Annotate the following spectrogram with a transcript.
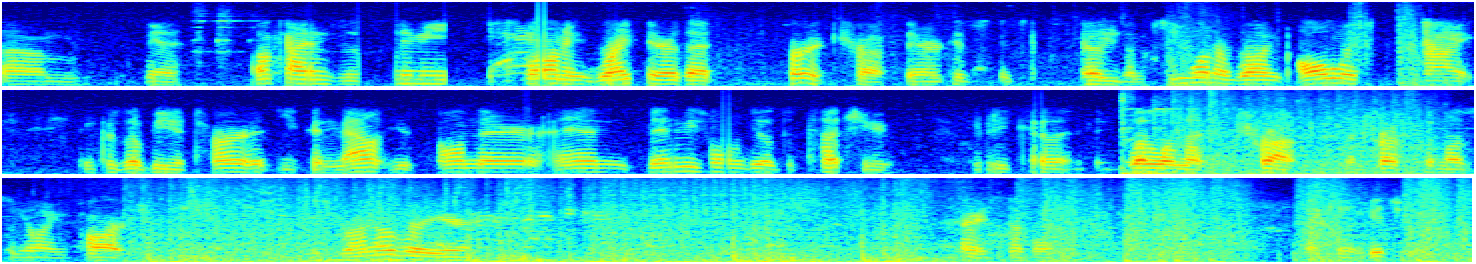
um, yeah, all kinds of enemies spawning right there that turret truck there because it's going to show you them. So you want to run all the way to the right because there'll be a turret you can mount on there and the enemies won't be able to touch you because, let alone that truck. The truck's the most annoying part. Just run over here. Very simple. I can't get you.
